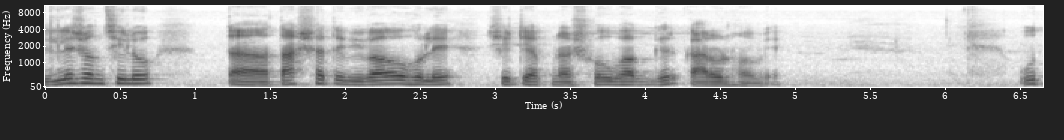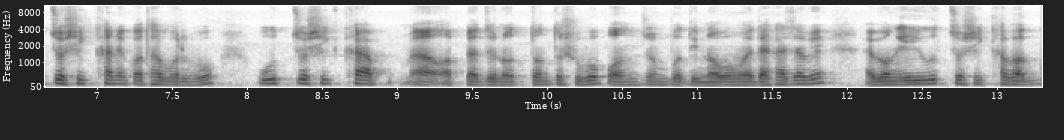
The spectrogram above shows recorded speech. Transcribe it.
রিলেশন ছিল তার সাথে বিবাহ হলে সেটি আপনার সৌভাগ্যের কারণ হবে। উচ্চশিক্ষা নিয়ে কথা বলব। উচ্চশিক্ষা আপনার জন্য অত্যন্ত শুভ। পঞ্চমপতি নবমে দেখা যাবে এবং এই উচ্চশিক্ষা ভাগ্য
